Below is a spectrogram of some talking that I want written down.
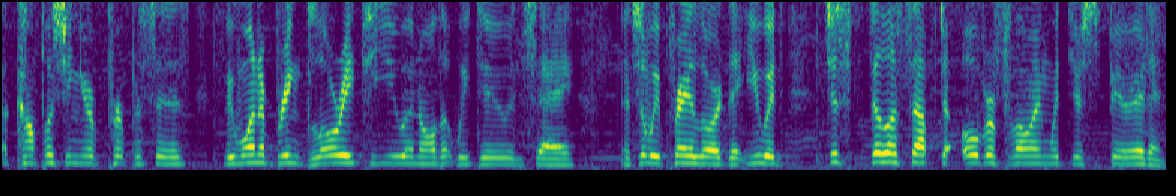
accomplishing your purposes. We want to bring glory to you in all that we do and say. And so we pray, Lord, that you would just fill us up to overflowing with your spirit and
